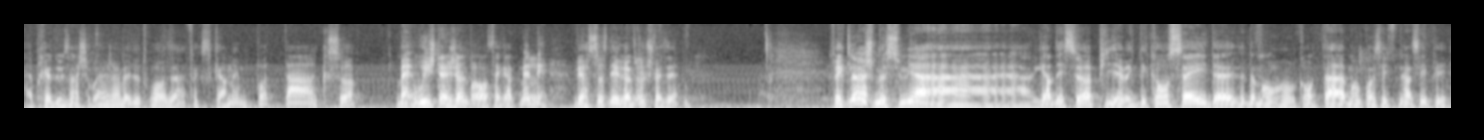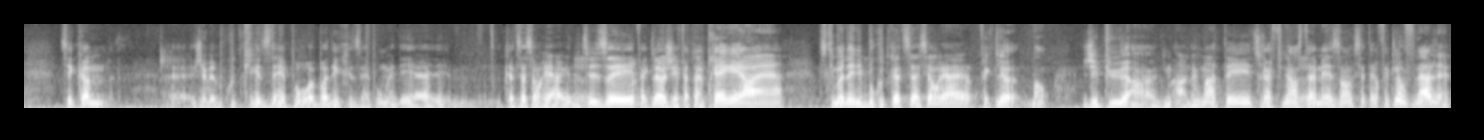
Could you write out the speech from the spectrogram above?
après deux ans, je voyage jamais, deux, trois ans. Fait que c'est quand même pas tant que ça. Ben oui, j'étais jeune pour avoir 50 000, mais versus les revenus que je faisais. Fait que là, je me suis mis à, regarder ça, puis avec des conseils de, mon comptable, mon conseiller financier, puis c'est comme euh, j'avais beaucoup de crédits d'impôt, pas des crédits d'impôt, mais des, euh, cotisations réelles inutilisées. Fait que là, j'ai fait un prêt REER, ce qui m'a donné beaucoup de cotisations REER. Fait que là, bon, j'ai pu en, augmenter, tu refinances ta maison, etc. Fait que là, au final,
